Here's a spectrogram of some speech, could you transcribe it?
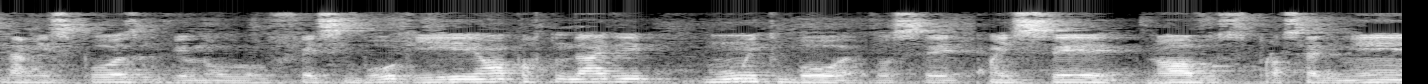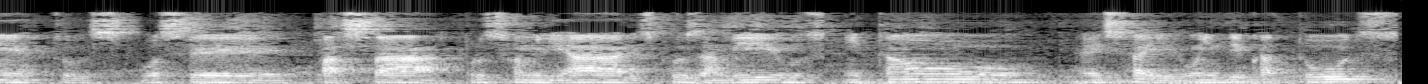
da minha esposa, viu no Facebook, e é uma oportunidade muito boa você conhecer novos procedimentos, você passar para os familiares, para os amigos. Então, é isso aí, eu indico a todos.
